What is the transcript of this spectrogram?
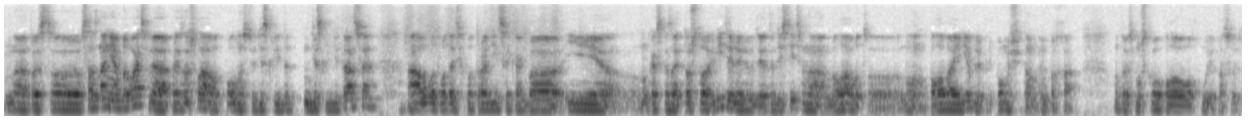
Да, то есть э, в сознании обывателя произошла вот полностью дискреди- дискредитация а, вот, вот этих вот традиций, как бы, и, ну, как сказать, то, что видели люди, это действительно была вот, э, ну, половая ебля при помощи там МПХ, ну, то есть мужского полового хуя, по сути.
